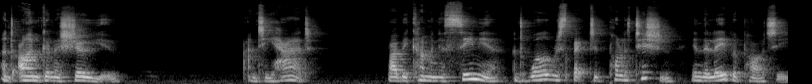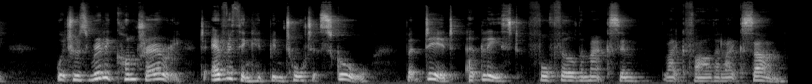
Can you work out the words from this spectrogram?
and I'm going to show you. And he had. By becoming a senior and well respected politician in the Labour Party, which was really contrary to everything he'd been taught at school, but did, at least, fulfil the maxim, like father, like son.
